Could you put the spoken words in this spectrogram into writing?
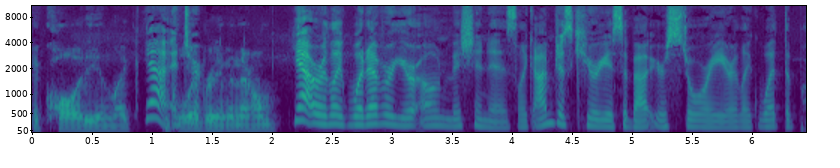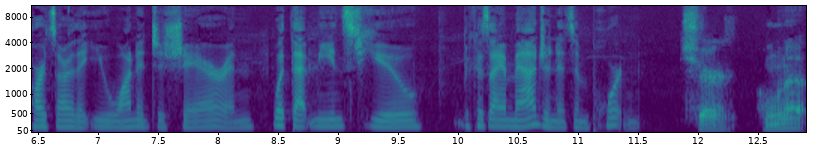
equality and like yeah, equilibrium in, ter- in their home. Yeah, or like whatever your own mission is. Like I'm just curious about your story or like what the parts are that you wanted to share and what that means to you because I imagine it's important. Sure. I'm gonna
